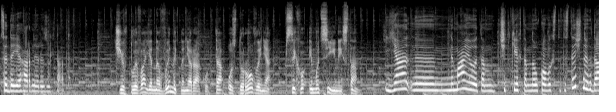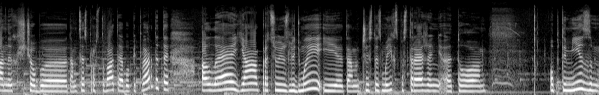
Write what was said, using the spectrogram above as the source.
це дає гарний результат. Чи впливає на виникнення раку та оздоровлення психоемоційний стан? Я е, не маю там чітких там наукових статистичних даних, щоб е, там це спростувати або підтвердити. Але я працюю з людьми і там чисто з моїх спостережень, е, то оптимізм,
